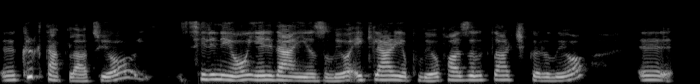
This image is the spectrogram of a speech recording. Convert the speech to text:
e, 40 takla atıyor, siliniyor, yeniden yazılıyor, ekler yapılıyor, fazlalıklar çıkarılıyor. E,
